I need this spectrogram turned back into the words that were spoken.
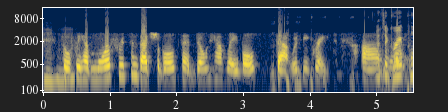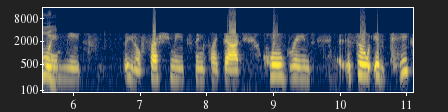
Mm-hmm. So, if we have more fruits and vegetables that don't have labels, that would be great. Um, That's a great point. Whole meats, you know, fresh meats, things like that, whole grains. So it takes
